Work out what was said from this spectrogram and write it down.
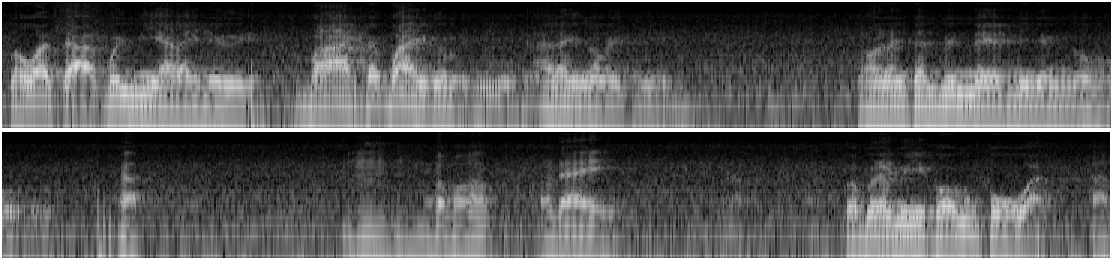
เพราะว่าจากไม่มีอะไรเลย บาทสักใบก็ไม่มีอะไรก็ไม่มีตอนนั้นฉันเป็นเนรนี่ยังโอ้โหครับ อืมก็พอพอได้พระบารมีของหลวงปู่อะ ครับ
